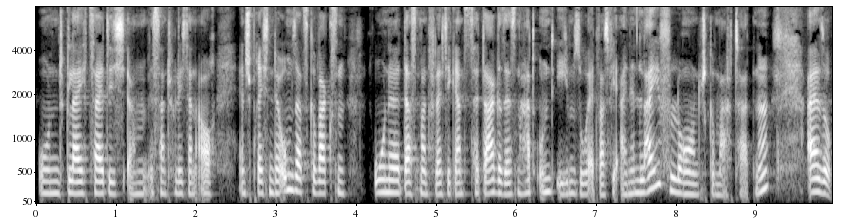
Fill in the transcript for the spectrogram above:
Und gleichzeitig ähm, ist natürlich dann auch entsprechend der Umsatz gewachsen, ohne dass man vielleicht die ganze Zeit da gesessen hat und eben so etwas wie einen Live-Launch gemacht hat. Ne? Also,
